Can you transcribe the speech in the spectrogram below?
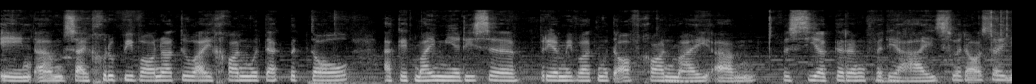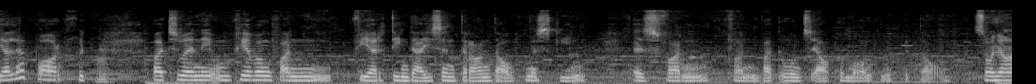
en ehm um, sy groepie waarna toe hy gaan moet ek betaal. Ek het my mediese premie wat moet afgaan, my ehm um, versekerings vir die huis. So daar's 'n hele paar goed. Hmm wat so in die omgewing van 14000 rand dalk miskien is van van wat ons elke maand moet betaal. Sonja,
